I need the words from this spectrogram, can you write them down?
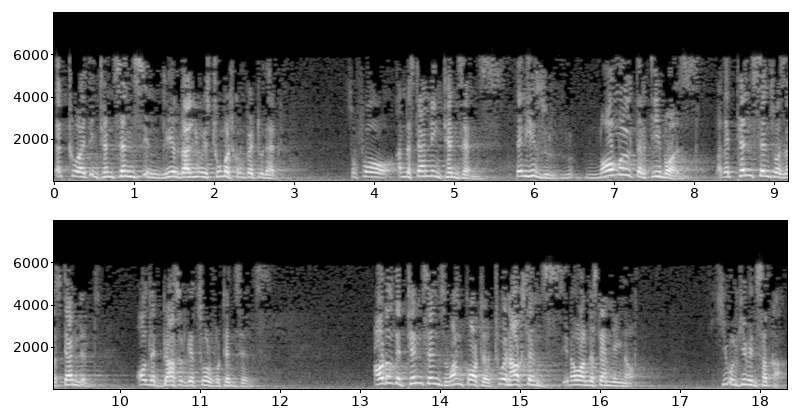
that too, I think 10 cents in real value is too much compared to that. So for understanding 10 cents, then his normal tertib was, that 10 cents was the standard. All that grass would get sold for 10 cents. Out of the 10 cents, one quarter, two and a half cents, in our understanding now, he will give in sadaqah.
